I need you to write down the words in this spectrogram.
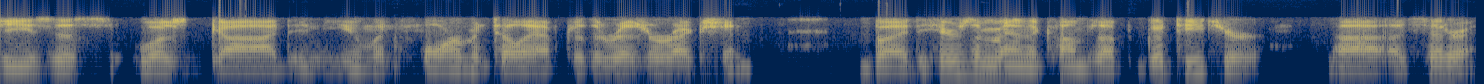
Jesus was God in human form until after the resurrection. But here's a man that comes up, good teacher. uh, etc.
